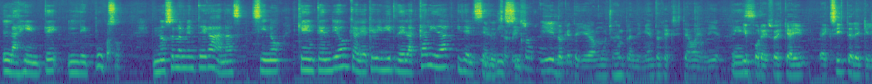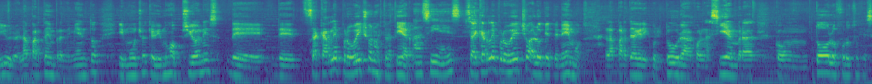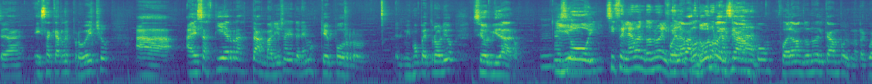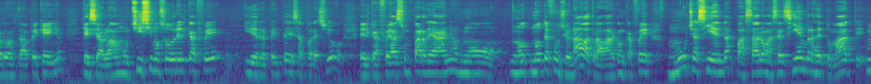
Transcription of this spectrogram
la gente le puso no solamente ganas, sino que entendió que había que vivir de la calidad y del y del servicio. Y lo que te lleva a muchos emprendimientos que existen hoy en día. Es- Y por eso es que ahí existe el equilibrio, es la parte de emprendimiento y muchos que vimos opciones de, de sacarle provecho a nuestra tierra. Así es. Sacarle provecho a lo que tenemos, a la parte de agricultura, con las siembras, con todos los frutos que se dan, es sacarle provecho a, a esas tierras tan valiosas que tenemos que por el mismo petróleo se olvidaron. Y es. hoy Sí, fue el abandono del fue el campo. abandono por la del campo, fue el abandono del campo, me recuerdo cuando estaba pequeño, que se hablaba muchísimo sobre el café y de repente desapareció. El café hace un par de años no, no, no te funcionaba trabajar con café. Muchas haciendas pasaron a hacer siembras de tomate,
